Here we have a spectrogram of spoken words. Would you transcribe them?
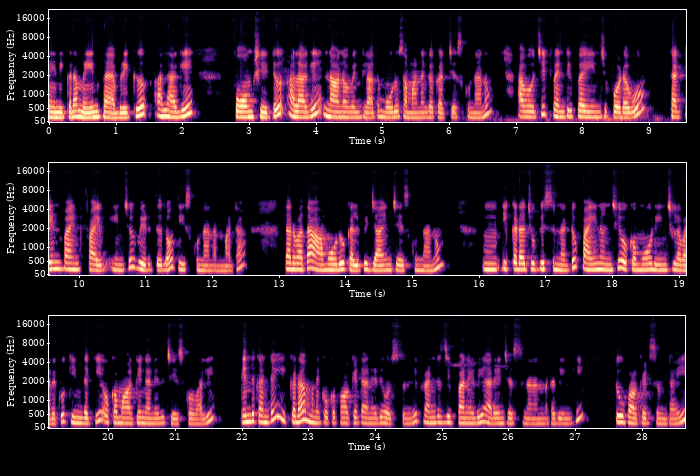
నేను ఇక్కడ మెయిన్ ఫ్యాబ్రిక్ అలాగే ఫోమ్ షీట్ అలాగే నాన్ ఓవెన్ క్లాత్ మూడు సమానంగా కట్ చేసుకున్నాను. అవి వచ్చి ట్వంటీ ఫైవ్ ఇంచ్ పొడవు థర్టీన్ పాయింట్ ఫైవ్ ఇంచ్ విడుతులో తీసుకున్నాను అనమాట తర్వాత ఆ మూడు కలిపి జాయిన్ చేసుకున్నాను. ఇక్కడ చూపిస్తున్నట్టు పైనుంచి ఒక మూడు ఇంచుల వరకు కిందకి ఒక మార్కింగ్ అనేది చేసుకోవాలి. ఎందుకంటే ఇక్కడ మనకు ఒక పాకెట్ అనేది వస్తుంది. ఫ్రంట్ జిప్ అనేది అరేంజ్ చేస్తున్నాను అనమాట దీనికి. టూ పాకెట్స్ ఉంటాయి.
